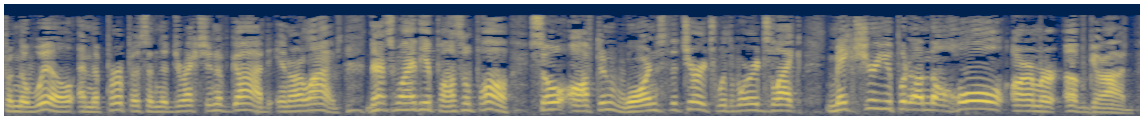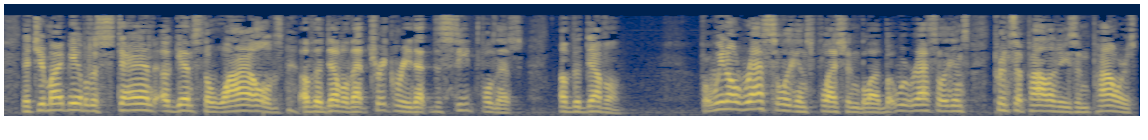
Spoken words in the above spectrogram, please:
from the will and the purpose and the direction of God in our lives. That's why the apostle Paul so often warns the church with words like, make sure you put on the whole armor of God, that you might be able to stand against the wiles of the devil, that trickery, that deceitfulness of the devil. For we don't wrestle against flesh and blood, but we wrestle against principalities and powers,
